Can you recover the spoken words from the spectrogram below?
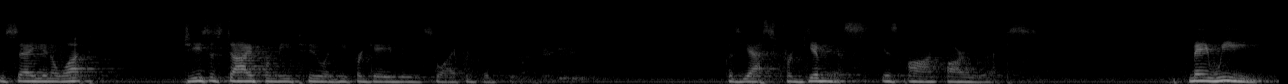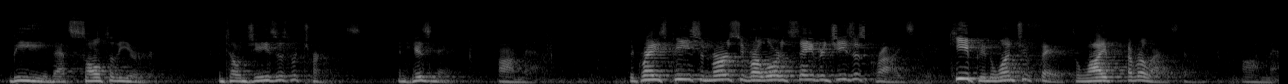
you say, you know what? Jesus died for me too, and he forgave me, so I forgive you. Because, yes, forgiveness is on our lips. May we be that salt of the earth until Jesus returns. In his name, amen. The grace, peace, and mercy of our Lord and Savior Jesus Christ keep you in the one true faith to life everlasting. Amen.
